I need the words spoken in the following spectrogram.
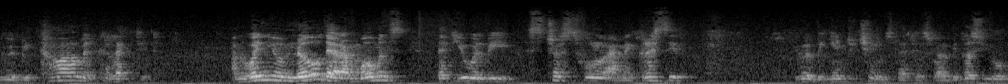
You will be calm and collected. And when you know there are moments that you will be stressful and aggressive, you will begin to change that as well because you,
